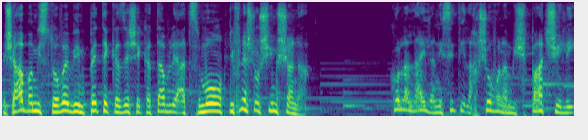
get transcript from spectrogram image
ושאבא מסתובב עם פתק כזה שכתב לעצמו לפני שלושים שנה. כל הלילה ניסיתי לחשוב על המשפט שלי,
